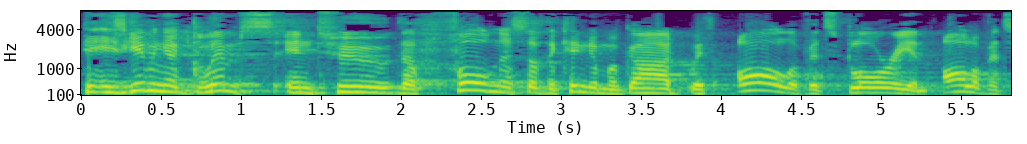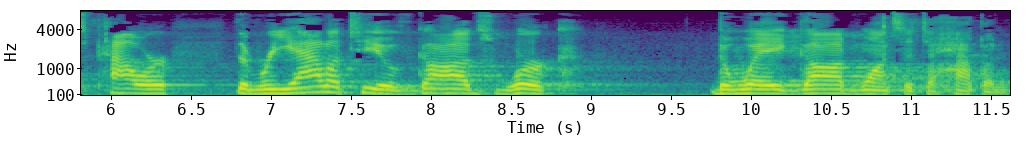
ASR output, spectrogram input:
He's giving a glimpse into the fullness of the kingdom of God with all of its glory and all of its power, the reality of God's work the way God wants it to happen.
